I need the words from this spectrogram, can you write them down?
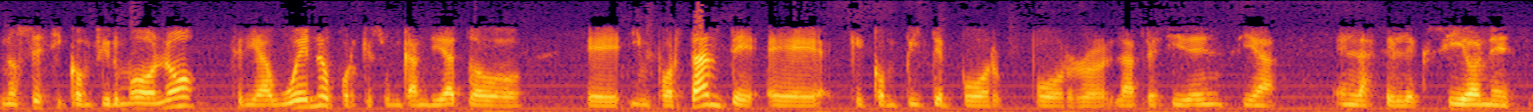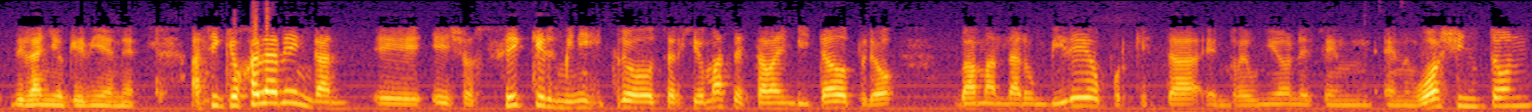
No sé si confirmó o no, sería bueno porque es un candidato eh, importante eh, que compite por, por la presidencia en las elecciones del año que viene. Así que ojalá vengan eh, ellos. Sé que el ministro Sergio Massa estaba invitado, pero va a mandar un video porque está en reuniones en, en Washington.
